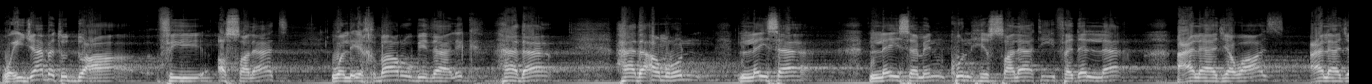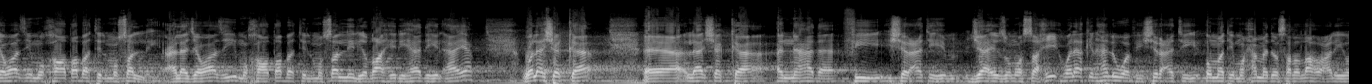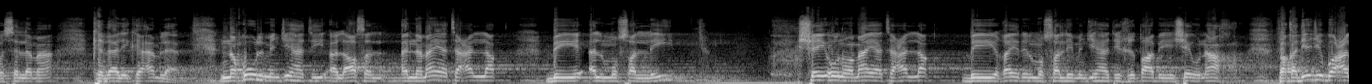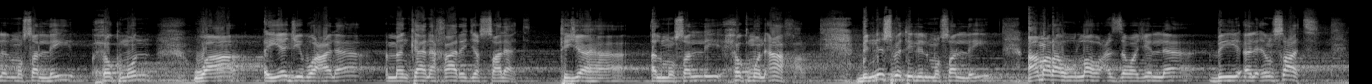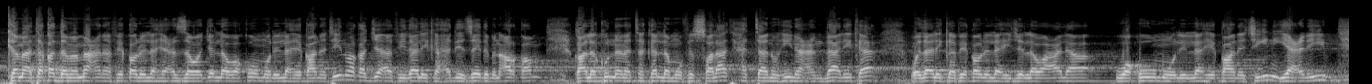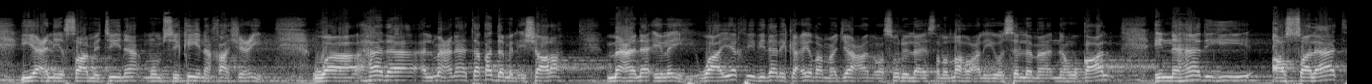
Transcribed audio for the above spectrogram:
وإجابة الدعاء في الصلاة والإخبار بذلك هذا هذا أمر ليس ليس من كنه الصلاة فدل على جواز على جواز مخاطبة المصلي على جواز مخاطبة المصلي لظاهر هذه الآية. ولا شك آه، لا شك أن هذا في شرعتهم جائز وصحيح ولكن هل هو في شرعة أمة محمد صلى الله عليه وسلم كذلك أم لا؟ نقول من جهة الأصل أن ما يتعلق بالمصلي شيء وما يتعلق بغير المصلي من جهة خطابه شيء آخر. فقد يجب على المصلي حكم ويجب على من كان خارج الصلاة تجاه المصلي حكم آخر. بالنسبة للمصلي أمره الله عز وجل بالإنصات كما تقدم معنا في قول الله عز وجل وقوموا لله قانتين. وقد جاء في ذلك حديث زيد بن أرقم قال كنا نتكلم في الصلاة حتى نهينا عن ذلك. وذلك في قول الله جل وعلا وقوموا لله قانتين. يعني يعني صامتين ممسكين خاشعين. وهذا المعنى تقدم الإشارة معنا إليه. ويكفي في ذلك أيضا ما جاء عن رسول الله صلى الله عليه وسلم أنه قال إن هذه الصلاة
